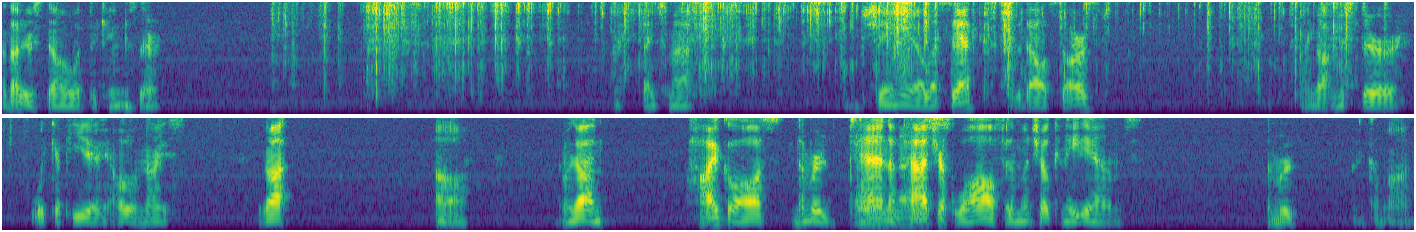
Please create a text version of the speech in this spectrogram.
I thought he was still with the Kings there. Thanks, Matt. Jamie Oleksiak for the Dallas Stars. I got Mr. Wikipedia. Oh, nice. We got. Oh. We got high gloss number 10 Oh, nice. Patrick Roy for the Montreal Canadiens. Number. Come on.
